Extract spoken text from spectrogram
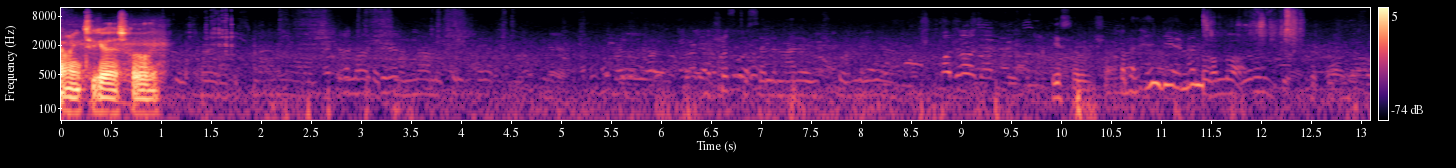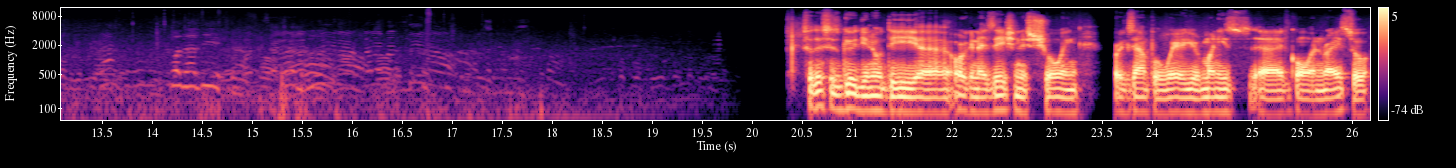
Coming together slowly. So this is good, you know, the uh, organization is showing, for example, where your money's uh, going, right? So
